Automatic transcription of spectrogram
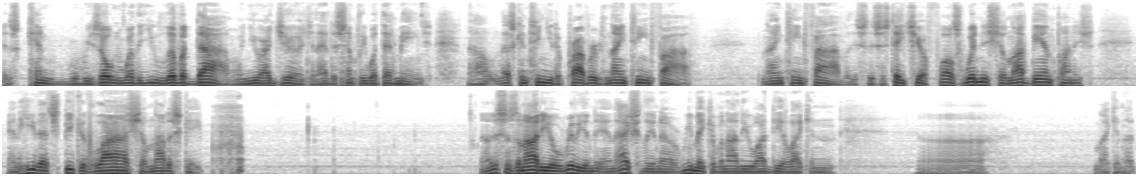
is can result in whether you live or die when you are judged, and that is simply what that means. Now let's continue to Proverbs nineteen five. Nineteen five. This, this states here: false witness shall not be unpunished, and he that speaketh lies shall not escape. Now this is an audio, really, and actually in a remake of an audio I did, like in, uh, like in a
